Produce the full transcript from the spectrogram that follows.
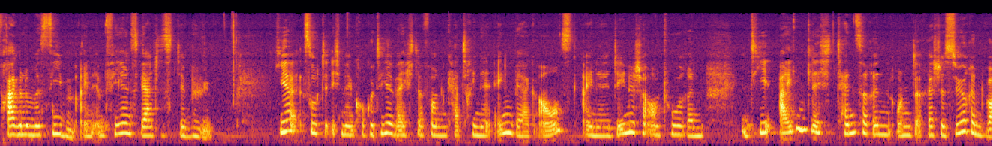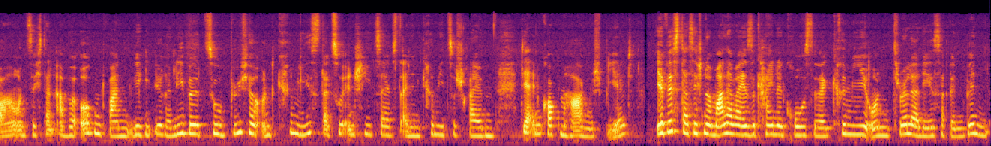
Frage Nummer 7. Ein empfehlenswertes Debüt. Hier suchte ich mir Krokodilwächter von Katrine Engberg aus, eine dänische Autorin, die eigentlich Tänzerin und Regisseurin war und sich dann aber irgendwann wegen ihrer Liebe zu Büchern und Krimis dazu entschied, selbst einen Krimi zu schreiben, der in Kopenhagen spielt. Ihr wisst, dass ich normalerweise keine große Krimi- und Thriller-Leserin bin.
